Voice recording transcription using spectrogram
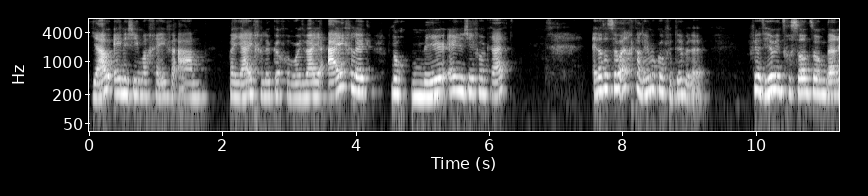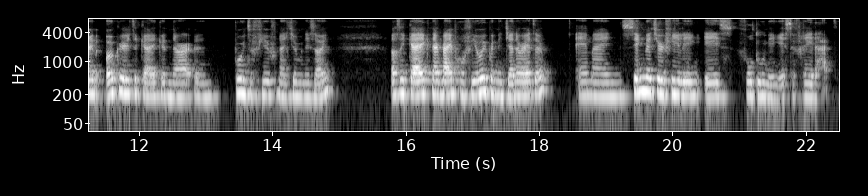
jouw energie mag geven aan waar jij gelukkig van wordt, waar je eigenlijk nog meer energie van krijgt. En dat het zo eigenlijk alleen maar kan verdubbelen. Ik vind het heel interessant om daarin ook weer te kijken naar een point of view vanuit Human Design. Als ik kijk naar mijn profiel, ik ben een generator. En mijn signature feeling is voldoening, is tevredenheid.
